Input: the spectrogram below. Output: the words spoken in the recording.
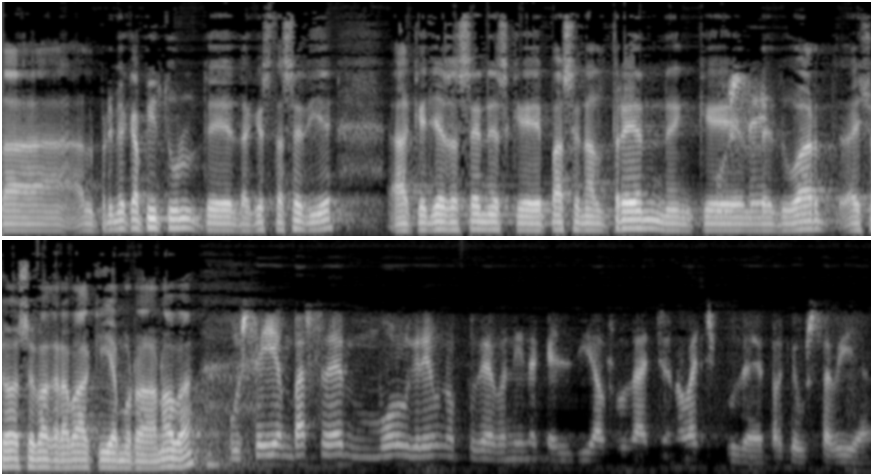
la, el primer capítol d'aquesta sèrie, aquelles escenes que passen al tren, en què l'Eduard... Això se va gravar aquí a Nova. Ho sé i em va saber molt greu no poder venir aquell dia al rodatge. No vaig poder, perquè ho sabia.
